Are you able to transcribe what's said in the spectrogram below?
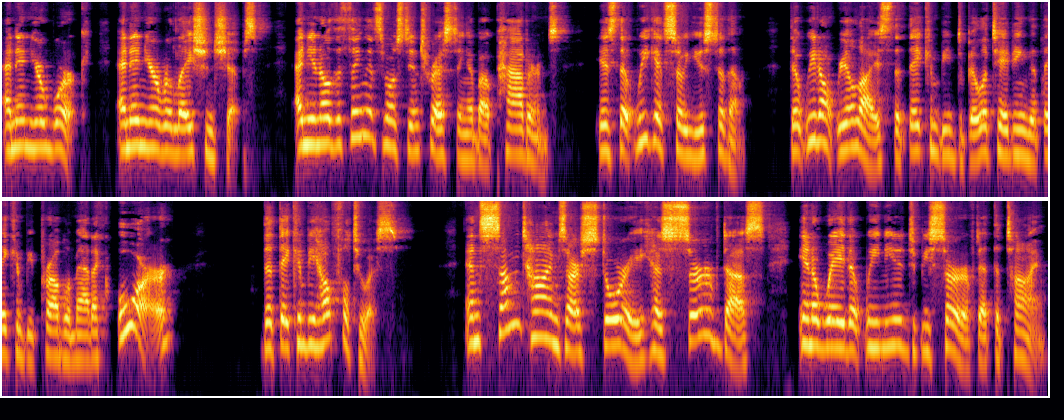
and in your work and in your relationships. And you know, the thing that's most interesting about patterns is that we get so used to them that we don't realize that they can be debilitating, that they can be problematic, or that they can be helpful to us. And sometimes our story has served us in a way that we needed to be served at the time.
